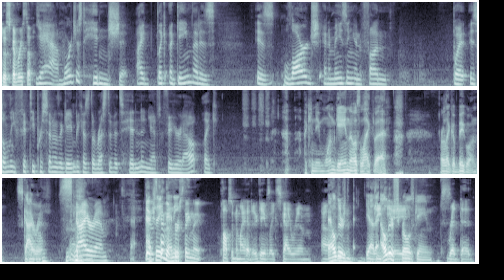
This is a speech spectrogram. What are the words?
discovery stuff. yeah, more just hidden shit. I like a game that is is large and amazing and fun but is only 50% of the game because the rest of it's hidden and you have to figure it out. Like I can name one game that was like that, or like a big one, Skyrim. Oh. Skyrim. Yeah, Actually, it's kind of any the first thing that pops into my head of games like Skyrim, um, Elder, even yeah, the GTA, Elder Scrolls games. Red Dead,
